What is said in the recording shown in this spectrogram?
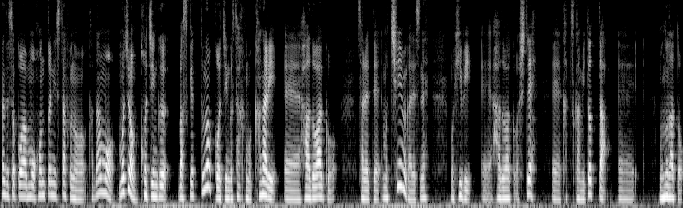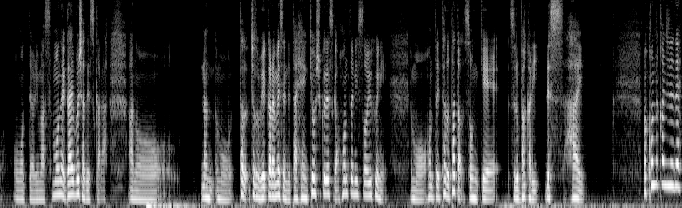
なんでそこはもう本当にスタッフの方も、もちろんコーチング、バスケットのコーチングスタッフもかなり、えー、ハードワークをされて、もうチームがですね、もう日々、えー、ハードワークをして、えー、掴み取った、えー、ものだと思っております。もうね、外部者ですから、あのー、なんもう、ただ、ちょっと上から目線で大変恐縮ですが、本当にそういうふうに、もう本当にただただ尊敬するばかりです。はい。まあ、こんな感じでね、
